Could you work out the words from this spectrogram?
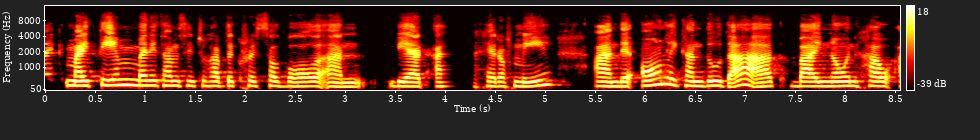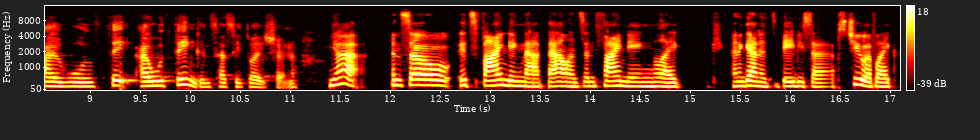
like my team many times need to have the crystal ball and be at, ahead of me. And they only can do that by knowing how i will think i would think in such situation. Yeah. And so it's finding that balance and finding like and again, it's baby steps too of like,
